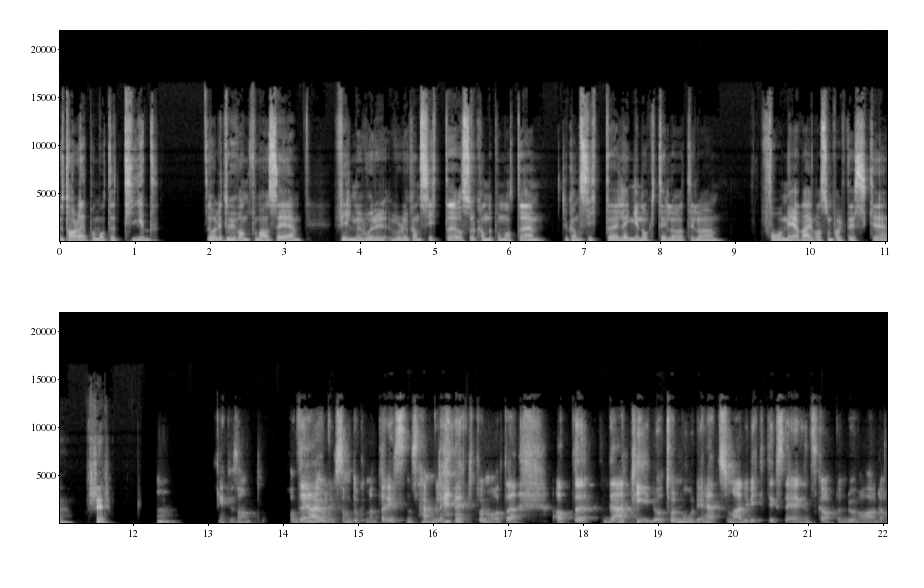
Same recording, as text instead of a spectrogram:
du tar deg på en måte tid. Det var litt uvant for meg å se filmer hvor, hvor, du kan sitte, og så kan du på en måte Du kan sitte lenge nok til å, til å få med deg hva som faktisk skjer. Mm. Ikke sant? Og det er jo liksom dokumentaristens hemmelighet, på en måte. At eh, det er tid og tålmodighet som er de viktigste egenskapene du har da.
